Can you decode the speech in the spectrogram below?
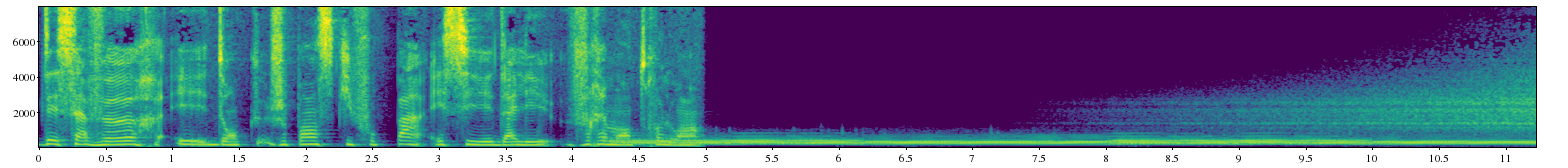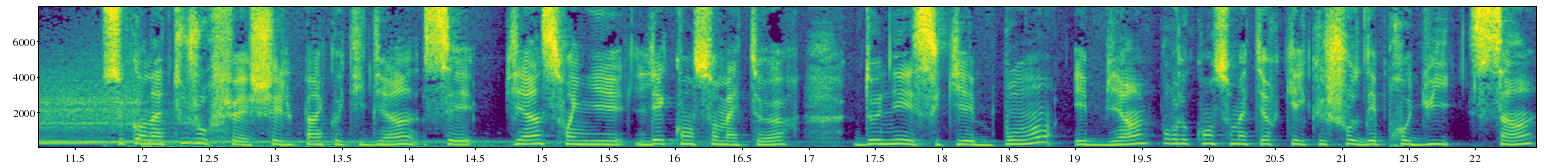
des saveurs. Et donc, je pense qu'il ne faut pas essayer d'aller vraiment trop loin. Ce qu'on a toujours fait chez le pain quotidien, c'est bien soigner les consommateurs, donner ce qui est bon et bien pour le consommateur, quelque chose des produits sains,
